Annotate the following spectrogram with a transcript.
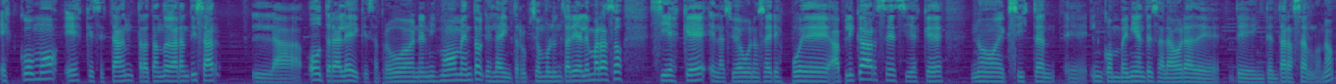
es cómo es que se están tratando de garantizar la otra ley que se aprobó en el mismo momento, que es la de interrupción voluntaria del embarazo, si es que en la ciudad de Buenos Aires puede aplicarse, si es que no existen eh, inconvenientes a la hora de, de intentar hacerlo, ¿no?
